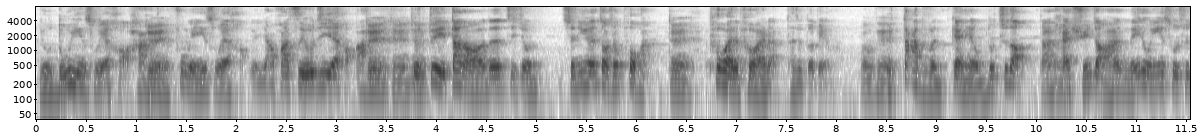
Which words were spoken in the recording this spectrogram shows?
有毒因素也好哈，对这个负面因素也好，氧化自由基也好啊，对对就对对大脑的这种神经元造成破坏，对破坏着破坏着，它就得病了。，OK，大部分概念我们都知道，当然还寻找还哪种因素是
